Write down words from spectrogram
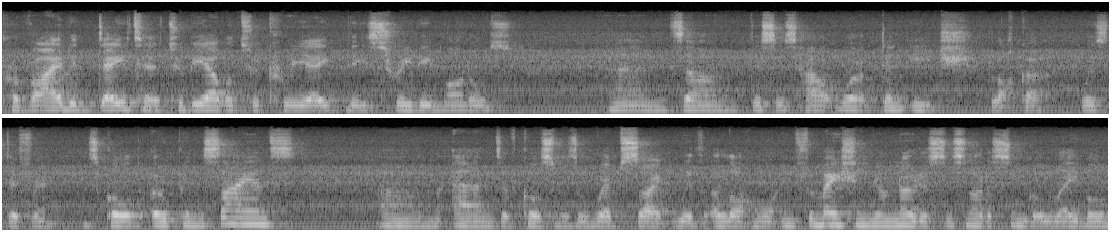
provided data to be able to create these 3D models. And um, this is how it worked, and each locker was different. It's called Open Science. Um, and of course, was a website with a lot more information. You'll notice there's not a single label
